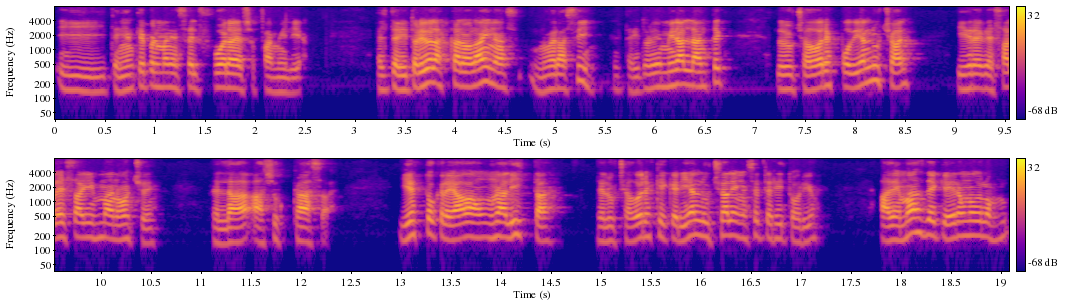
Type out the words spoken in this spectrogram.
y tenían que permanecer fuera de su familia. El territorio de las Carolinas no era así. El territorio de Mid-Atlantic, los luchadores podían luchar y regresar esa misma noche ¿verdad? a sus casas. Y esto creaba una lista de luchadores que querían luchar en ese territorio, además de que era uno de los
